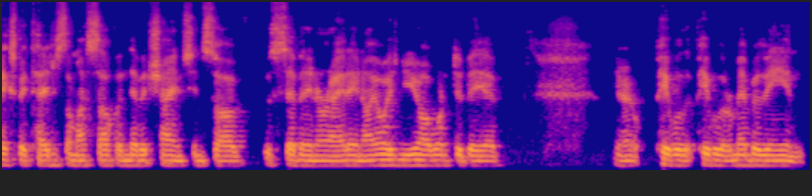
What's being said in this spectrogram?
expectations on myself have never changed since I was 17 or 18. I always knew I wanted to be a, you know, people that people that remember me and,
